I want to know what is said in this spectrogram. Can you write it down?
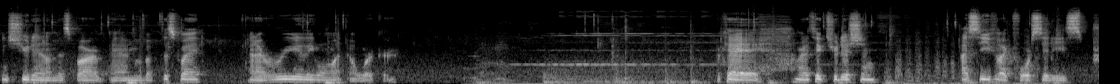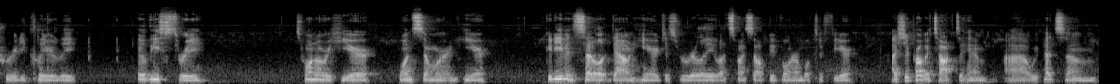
And shoot in on this barb and move up this way. And I really want a worker. Okay, I'm to take tradition. I see like four cities pretty clearly. At least three. It's one over here, one somewhere in here. Could even settle it down here, just really lets myself be vulnerable to fear. I should probably talk to him. Uh, we've had some,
